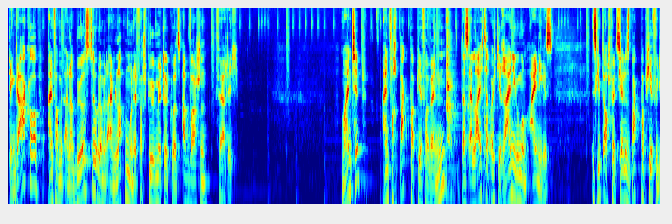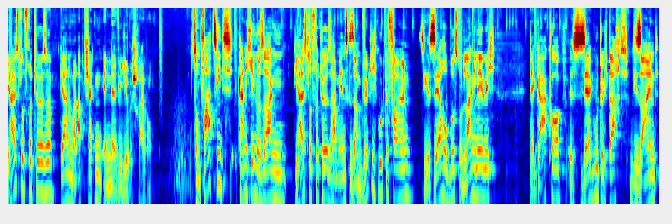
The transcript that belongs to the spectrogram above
Den Garkorb einfach mit einer Bürste oder mit einem Lappen und etwas Spülmittel kurz abwaschen, fertig. Mein Tipp, einfach Backpapier verwenden, das erleichtert euch die Reinigung um einiges. Es gibt auch spezielles Backpapier für die Heißluftfritteuse, gerne mal abchecken in der Videobeschreibung. Zum Fazit kann ich hier nur sagen, die Heißluftfritteuse hat mir insgesamt wirklich gut gefallen. Sie ist sehr robust und langlebig. Der Garkorb ist sehr gut durchdacht, designt.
